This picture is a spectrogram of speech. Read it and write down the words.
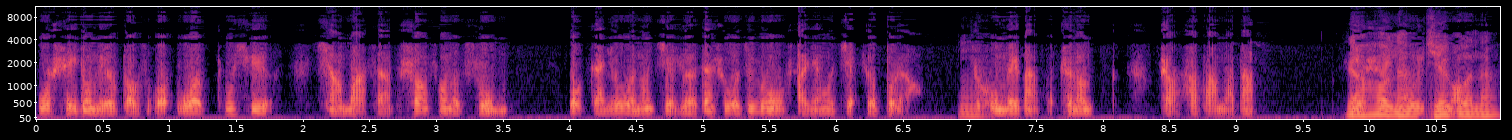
我谁都没有告诉过，我不去想麻烦双方的父母，我感觉我能解决，但是我最终我发现我解决不了，最后没办法，只能找他爸妈当。然后呢？结果呢？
